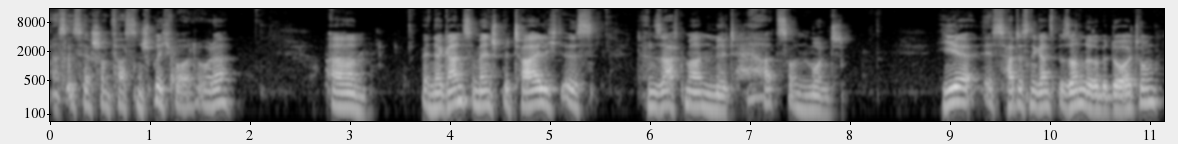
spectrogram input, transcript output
Das ist ja schon fast ein Sprichwort, oder? Ähm, wenn der ganze Mensch beteiligt ist, dann sagt man mit Herz und Mund. Hier ist, hat es eine ganz besondere Bedeutung,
